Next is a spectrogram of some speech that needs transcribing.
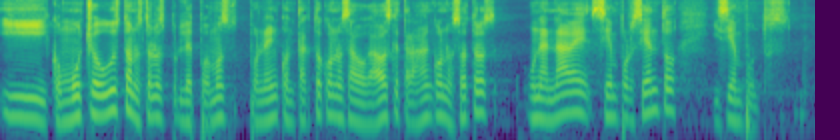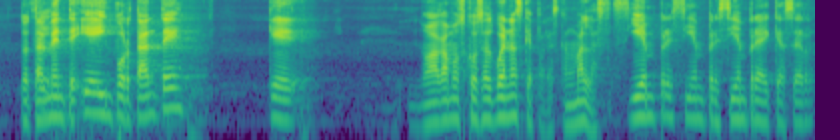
Y con mucho gusto nosotros los- le podemos poner en contacto con los abogados que trabajan con nosotros. Una nave 100% y 100 puntos. Totalmente. Y es importante que no hagamos cosas buenas que parezcan malas. Siempre, siempre, siempre hay que hacer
